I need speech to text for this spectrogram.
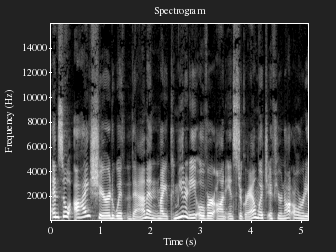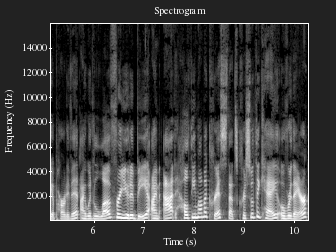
And so I shared with them and my community over on Instagram, which if you're not already a part of it, I would love for you to be. I'm at Healthy Mama Kris, That's Kris with a K over there.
